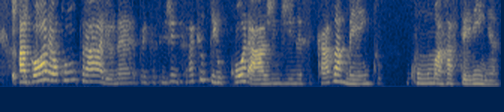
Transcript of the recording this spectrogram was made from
Agora é o contrário, né? Eu penso assim: gente, será que eu tenho coragem de ir nesse casamento com uma rasteirinha?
